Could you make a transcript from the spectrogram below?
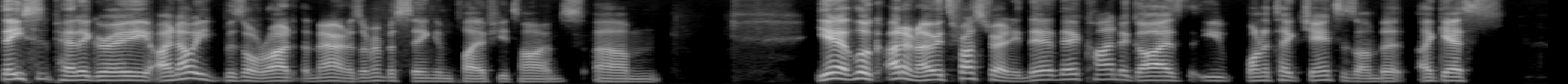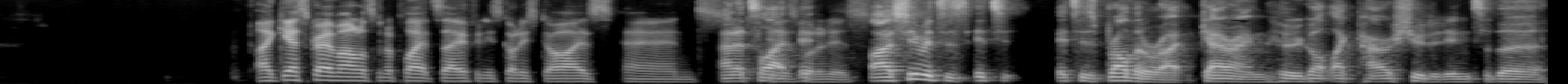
decent pedigree. I know he was all right at the Mariners. I remember seeing him play a few times. Um, yeah, look, I don't know. It's frustrating. They're they're kind of guys that you want to take chances on, but I guess, I guess Graham Arnold's going to play it safe, and he's got his guys, and And it's like is what it is. I assume it's his it's it's his brother, right, Garang, who got like parachuted into the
